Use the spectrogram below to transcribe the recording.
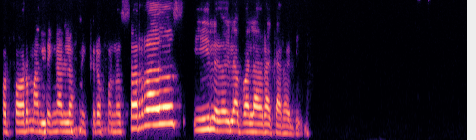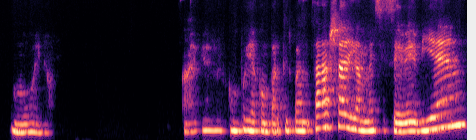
Por favor, mantengan los micrófonos cerrados y le doy la palabra a Carolina. Bueno. voy a compartir pantalla, díganme si se ve bien.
